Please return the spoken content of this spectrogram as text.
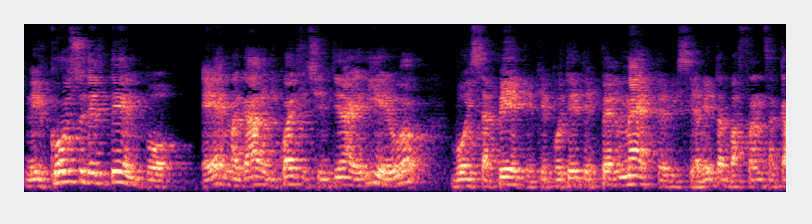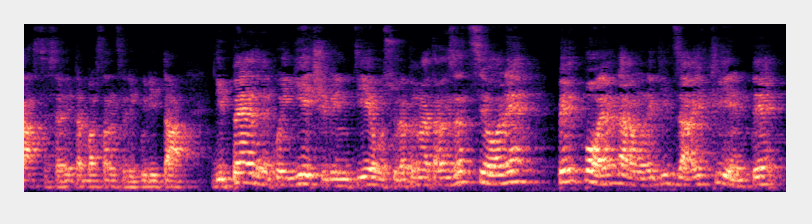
nel corso del tempo è magari di qualche centinaia di euro, voi sapete che potete permettervi, se avete abbastanza cassa, se avete abbastanza liquidità, di perdere quei 10-20 euro sulla prima transazione per poi andare a monetizzare il cliente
